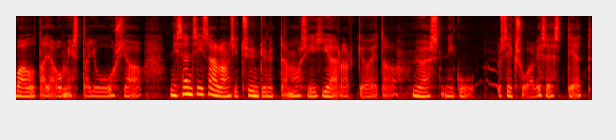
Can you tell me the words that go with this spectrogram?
valta ja omistajuus. Ja, niin sen sisällä on sitten syntynyt tämmöisiä hierarkioita myös niin kuin seksuaalisesti, että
